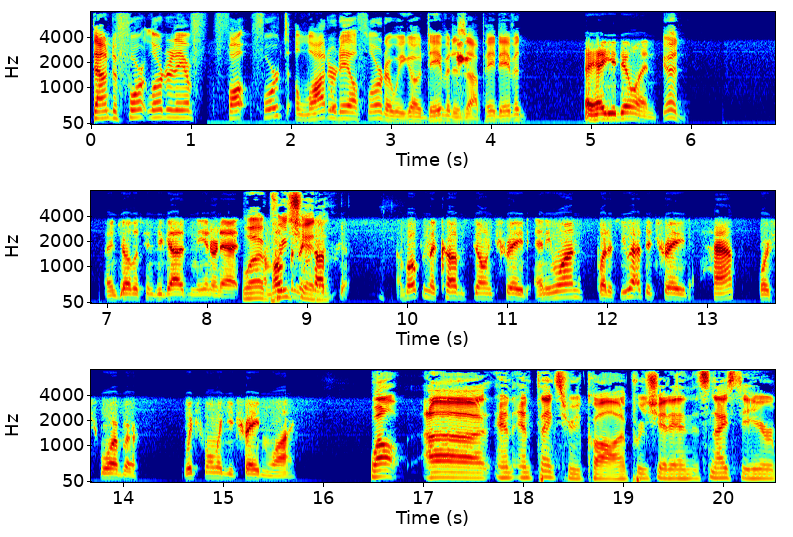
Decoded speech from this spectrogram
Down to Fort Lauderdale, Fort Lauderdale, Florida. We go. David is up. Hey, David. Hey, how you doing? Good. I enjoy listening to you guys on the internet. Well, I appreciate Cubs, it. I'm hoping the Cubs don't trade anyone, but if you had to trade Happ or Schwarber, which one would you trade and why? Well, uh, and and thanks for your call. I appreciate it, and it's nice to hear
